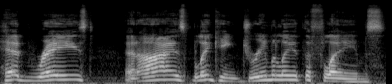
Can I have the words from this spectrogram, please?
head raised, and eyes blinking dreamily at the flames.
